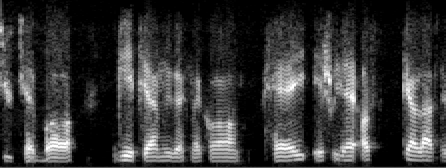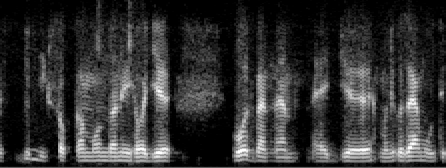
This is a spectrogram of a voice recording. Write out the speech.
szűkebb a gépjárműveknek a hely, és ugye azt kell látni, ezt mindig szoktam mondani, hogy volt bennem egy, mondjuk az elmúlt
